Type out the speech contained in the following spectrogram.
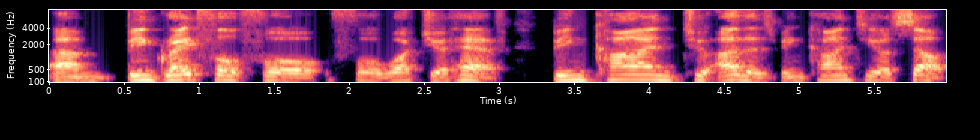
um, being grateful for for what you have, being kind to others, being kind to yourself.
